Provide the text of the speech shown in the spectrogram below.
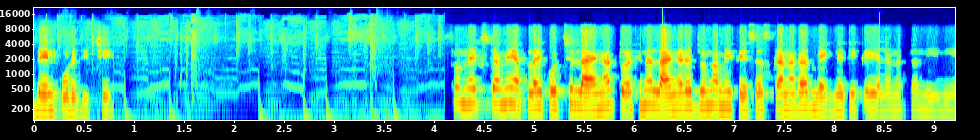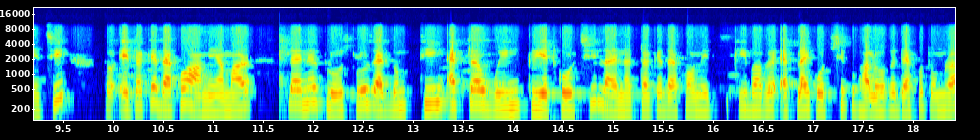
ব্লেন্ড করে দিচ্ছি। সো নেক্সট আমি অ্যাপ্লাই করছি লাইনার তো এখানে লাইনারের জন্য আমি ফেসেস কানাডার ম্যাগনেটিক এই লাইনারটা নিয়ে নিয়েছি। তো এটাকে দেখো আমি আমার লাইনের ক্লোজ ক্লোজ একদম থিং একটা উইং ক্রিয়েট করছি। লাইনারটাকে দেখো আমি কীভাবে অ্যাপ্লাই করছি, খুব ভালোভাবে দেখো তোমরা।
